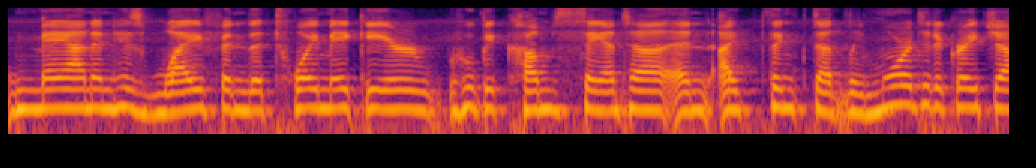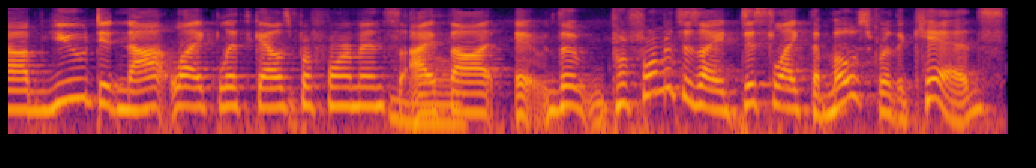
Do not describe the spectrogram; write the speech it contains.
man and his wife and the toy maker who becomes Santa. And I think Dudley Moore did a great job. You did not like Lithgow's performance. I thought it, the performances I disliked the most were the kids.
